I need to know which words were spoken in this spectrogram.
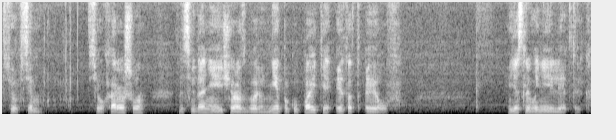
Все, всем всего хорошего. До свидания. Еще раз говорю, не покупайте этот эльф, если вы не электрик.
